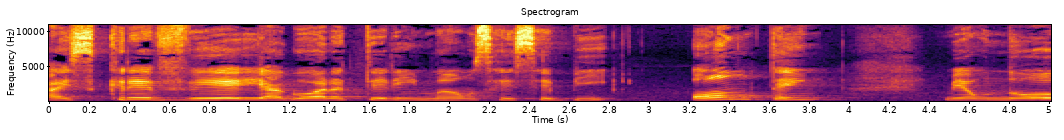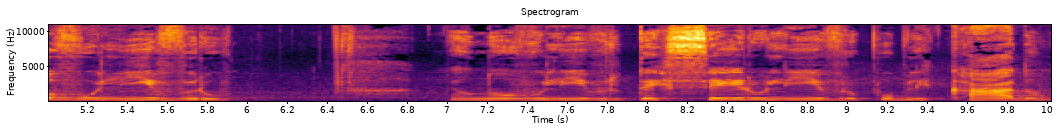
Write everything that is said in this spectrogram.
a escrever e agora ter em mãos. Recebi ontem meu novo livro, meu novo livro, terceiro livro publicado,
